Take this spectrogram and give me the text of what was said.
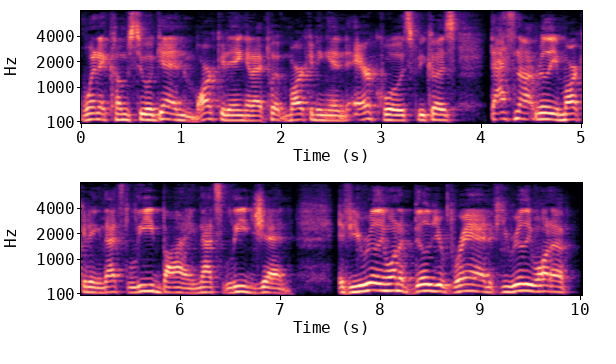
when it comes to, again, marketing. And I put marketing in air quotes because that's not really marketing. That's lead buying. That's lead gen. If you really want to build your brand, if you really want to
